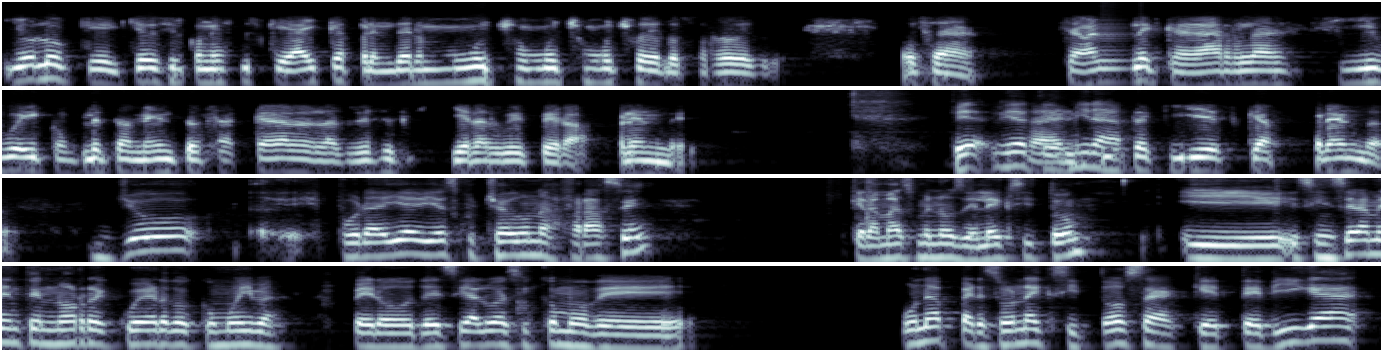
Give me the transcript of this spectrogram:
yo lo que quiero decir con esto es que hay que aprender mucho, mucho, mucho de los errores, güey. O sea, se vale cagarla, sí, güey, completamente. O sea, cágala las veces que quieras, güey, pero aprende. Fíjate, mira. aquí es que aprendas. Yo eh, por ahí había escuchado una frase que era más o menos del éxito y sinceramente no recuerdo cómo iba pero decía algo así como de una persona exitosa que te diga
